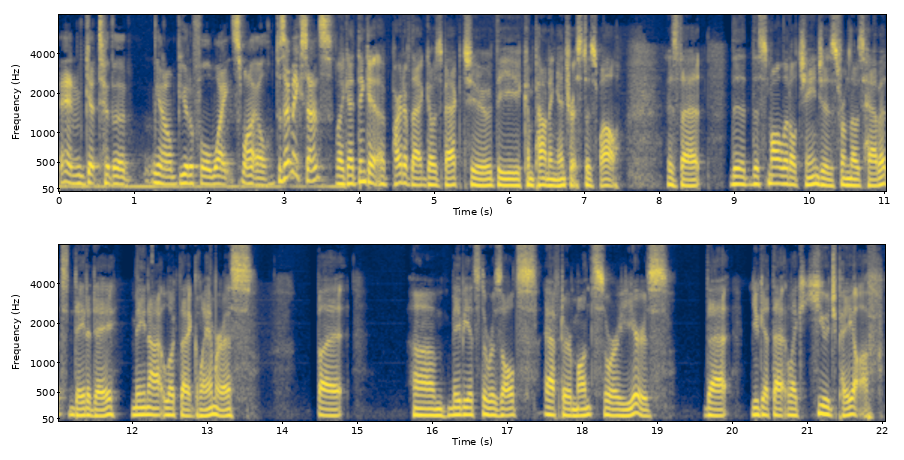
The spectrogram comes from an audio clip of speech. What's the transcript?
and get to the, you know, beautiful white smile. Does that make sense? Like, I think a part of that goes back to the compounding interest as well is that the the small little changes from those habits day to day may not look that glamorous, but um, maybe it's the results after months or years that you get that like huge payoff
